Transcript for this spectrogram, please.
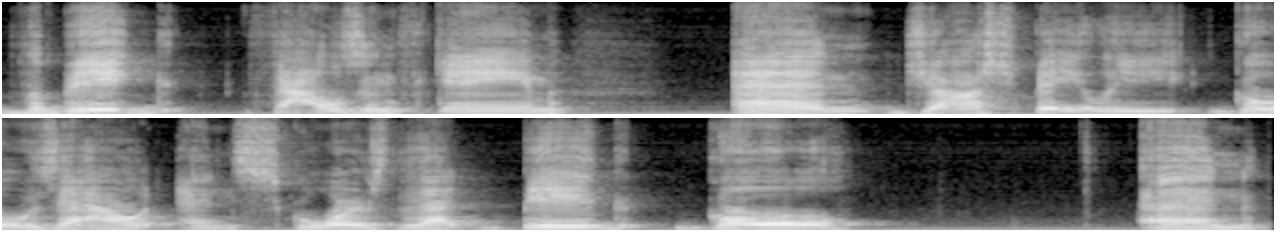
the big thousandth game and Josh Bailey goes out and scores that big goal. And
